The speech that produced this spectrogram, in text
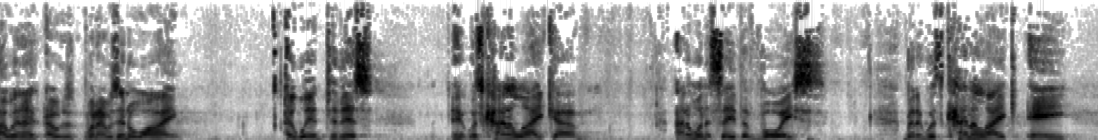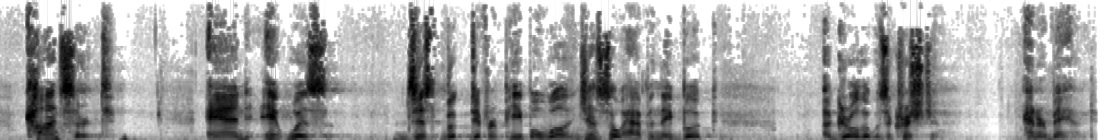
I, when, I, I was, when I was in Hawaii, I went to this, it was kind of like, um, I don't want to say the voice, but it was kind of like a concert. And it was just booked different people. Well, it just so happened they booked a girl that was a Christian and her band.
